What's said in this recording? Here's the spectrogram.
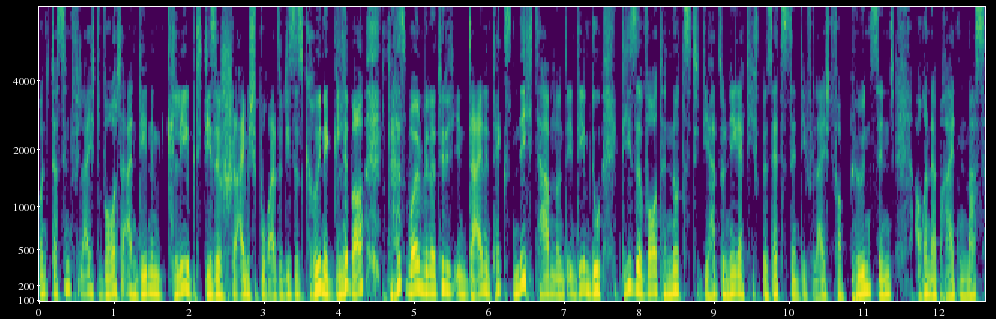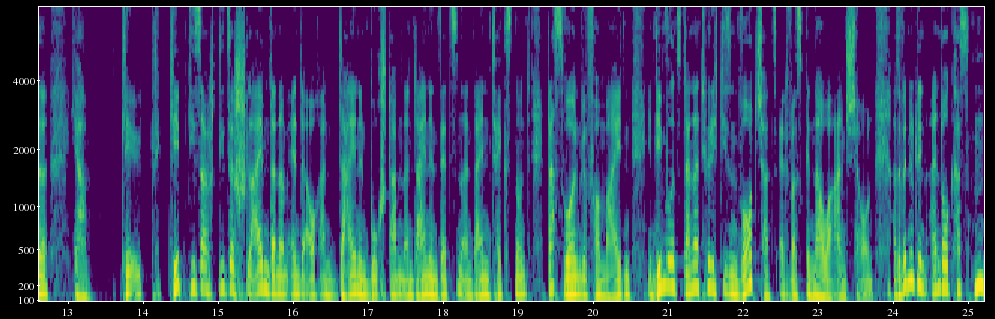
Und das sind vielleicht Worte, an denen klebt diese Schleimspur, also dieses grüne Glibber. Das wollen wir natürlich in deinen Texten nicht haben. Und indem du diese diese Worte nutzt, die halt so negativ besetzt sind, die vielleicht verpönt sind, auch in der breiten Masse, ja, klebt dieser, dieser Schleim dann am Ende auch an deinen Buchstaben, an deinen Sätzen, an deinen Texten. Und das wollen wir vermeiden, indem wir uns dann natürlich diesen Wortschatz etwas genauer anschauen. Also wenn du den Eindruck hast, hm,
